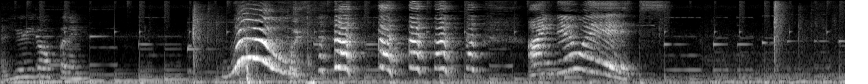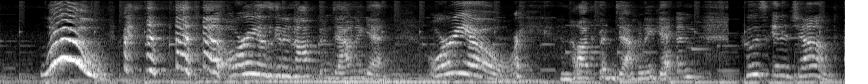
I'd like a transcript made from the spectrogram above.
And here you go, Pudding. Woo! Oreo, knock them down again. Who's gonna jump?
